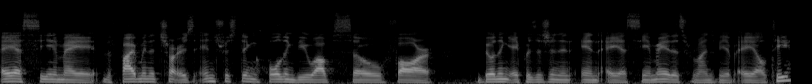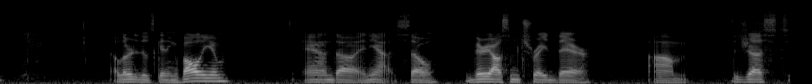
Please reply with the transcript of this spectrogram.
ASCMA, the 5 minute chart is interesting, holding VWAP so far. Building a position in, in ASCMA, this reminds me of ALT. Alerted it was getting volume and uh, and yeah, so very awesome trade there. Um, just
